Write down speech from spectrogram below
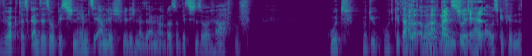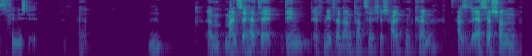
wirkt das Ganze so ein bisschen hemdsärmlich, will ich mal sagen. Oder so ein bisschen so, ja, gut, gut, gut gedacht, aber, aber meinst du, er ausgeführt. Und das finde ich. Ja. Hm? Ähm, meinst du, er hätte den Elfmeter dann tatsächlich halten können? Also er ist ja schon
